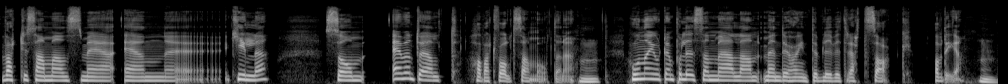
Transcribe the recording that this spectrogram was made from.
varit tillsammans med en eh, kille som eventuellt har varit våldsam mot henne. Mm. Hon har gjort en polisanmälan men det har inte blivit rättssak av det. Mm.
